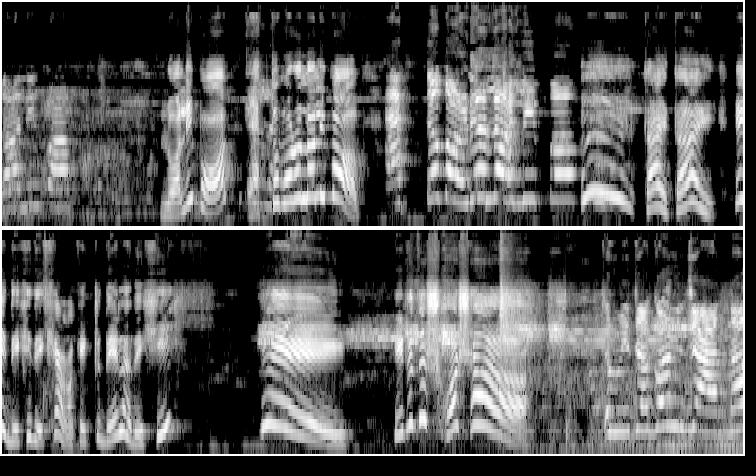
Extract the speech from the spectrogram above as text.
ললিপপ। ললিপপ? এত বড় ললিপপ? এত বড় ললিপপ। তাই তাই। এই দেখি দেখি আমাকে একটু দে না দেখি। এই এটা তো শশা। তুমি যখন জানো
